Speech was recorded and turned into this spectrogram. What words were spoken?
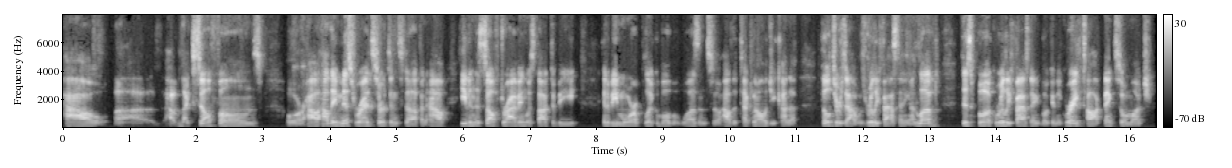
how, uh, how like cell phones or how how they misread certain stuff and how even the self driving was thought to be going to be more applicable but wasn't. So how the technology kind of filters out was really fascinating. I loved this book, really fascinating book, and a great talk. Thanks so much,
